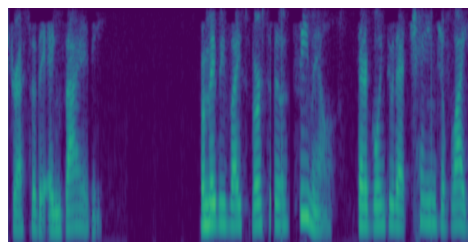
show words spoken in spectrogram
stress or the anxiety, or maybe vice versa, females that are going through that change of life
